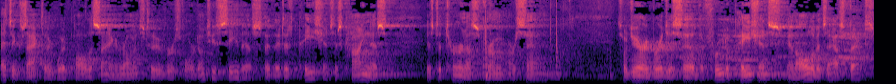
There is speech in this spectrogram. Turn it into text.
That's exactly what Paul is saying in Romans 2, verse 4. Don't you see this? That, that His patience, His kindness is to turn us from our sin. So Jerry Bridges said the fruit of patience in all of its aspects,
